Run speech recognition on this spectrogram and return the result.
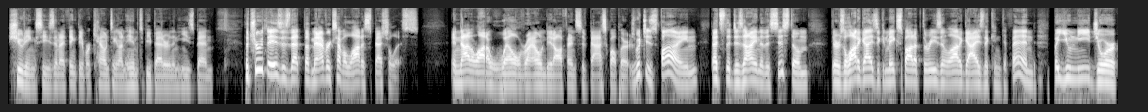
shooting season. I think they were counting on him to be better than he's been. The truth is, is that the Mavericks have a lot of specialists and not a lot of well-rounded offensive basketball players, which is fine. That's the design of the system. There's a lot of guys that can make spot up threes and a lot of guys that can defend, but you need your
